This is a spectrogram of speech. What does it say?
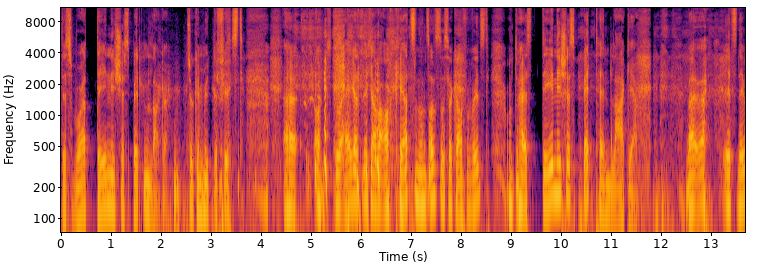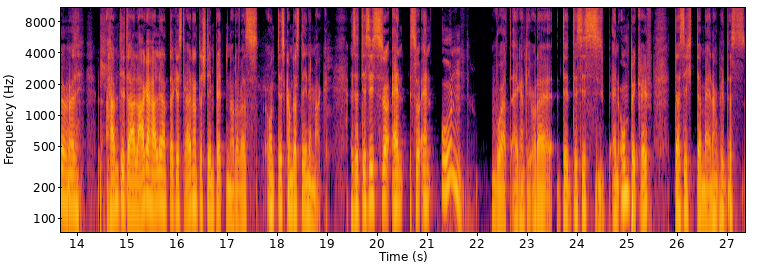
das Wort dänisches Bettenlager zu Gemüte führst äh, und du eigentlich aber auch Kerzen und sonst was verkaufen willst und du heißt dänisches Bettenlager. Weil, jetzt nehmen wir mal haben die da eine Lagerhalle und da gehst rein und da stehen Betten oder was? Und das kommt aus Dänemark. Also das ist so ein, so ein Unwort eigentlich oder das ist ein Unbegriff, dass ich der Meinung bin, dass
